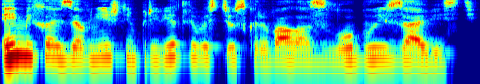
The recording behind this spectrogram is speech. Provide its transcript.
Эмихай за внешней приветливостью скрывала злобу и зависть.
